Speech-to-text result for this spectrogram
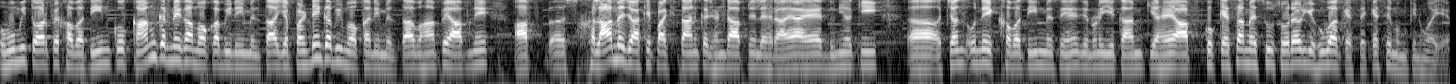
उमूमी तौर पे ख़वातीन को काम करने का मौका भी नहीं मिलता या पढ़ने का भी मौका नहीं मिलता वहाँ पे आपने आप खला में जाके पाकिस्तान का झंडा आपने लहराया है। दुनिया की आ, चंद उन एक ख़वातीन में से हैं जिन्होंने ये काम किया है। आपको कैसा महसूस हो रहा है और ये हुआ कैसे? कैसे मुमकिन हुआ ये?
